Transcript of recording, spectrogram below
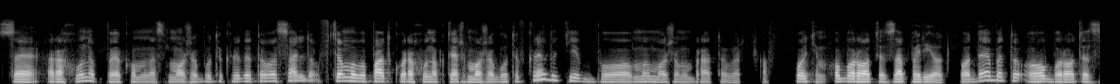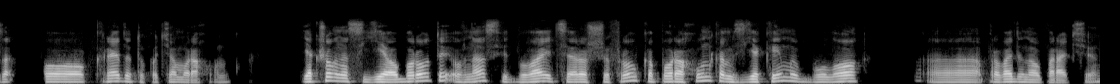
це рахунок, по якому у нас може бути кредитове сальдо. В цьому випадку рахунок теж може бути в кредиті, бо ми можемо брати овердрафт. Потім обороти за період по дебету, обороти за, по кредиту по цьому рахунку. Якщо в нас є обороти, в нас відбувається розшифровка по рахункам, з якими було е, проведено операцію.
